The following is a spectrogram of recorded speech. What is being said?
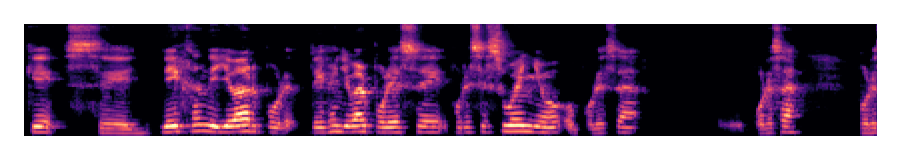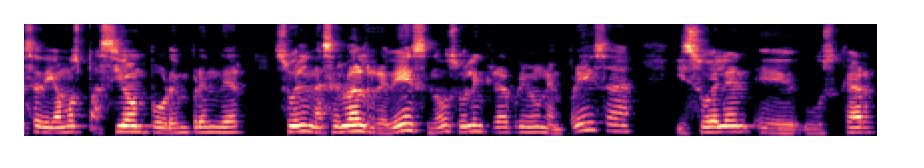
que se dejan de llevar por, dejan llevar por ese, por ese sueño o por esa, por esa, por esa, digamos, pasión por emprender, suelen hacerlo al revés, ¿no? Suelen crear primero una empresa y suelen eh, buscar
